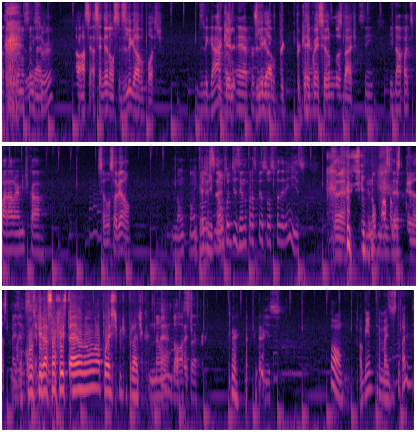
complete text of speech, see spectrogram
acendendo o sensor, Ah, ac- Acender não, se desligava o poste. desligava. Porque ele é, porque, Desligava, por- porque É. reconheceram luminosidade. Sim. E dá pra disparar alarme de carro. Você não sabia, não. Não, não, tô, não tô dizendo para as pessoas fazerem isso. É, não Mas façam é- isso, criança. mas mas é- Conspiração freestyle eu não apoio esse tipo de prática. Não É, endossa isso. Bom, alguém tem mais histórias?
